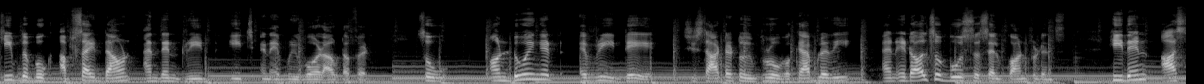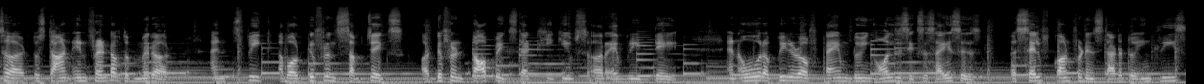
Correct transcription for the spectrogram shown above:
keep the book upside down and then read each and every word out of it. So, on doing it every day, she started to improve vocabulary and it also boosts her self confidence. He then asked her to stand in front of the mirror and speak about different subjects or different topics that he gives her every day. And over a period of time, doing all these exercises, her self confidence started to increase,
